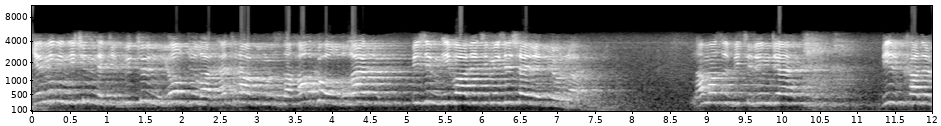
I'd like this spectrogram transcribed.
geminin içindeki bütün yolcular etrafımızda halka oldular, bizim ibadetimizi seyrediyorlar. Namazı bitirince bir kadın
